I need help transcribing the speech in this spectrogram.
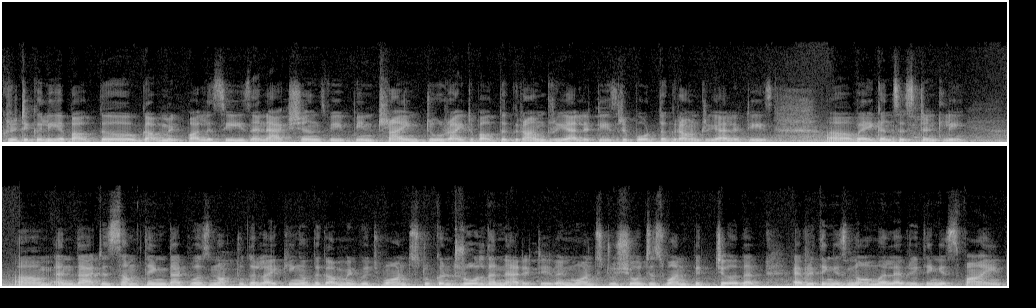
critically about the government policies and actions. We've been trying to write about the ground realities, report the ground realities uh, very consistently. Um, and that is something that was not to the liking of the government, which wants to control the narrative and wants to show just one picture that everything is normal, everything is fine.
